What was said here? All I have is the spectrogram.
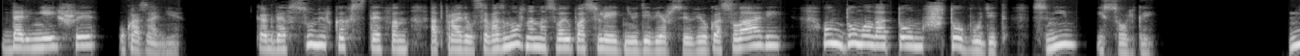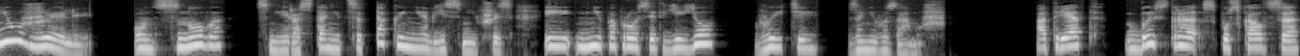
дальнейшие указания. Когда в сумерках Стефан отправился, возможно, на свою последнюю диверсию в Югославии, он думал о том, что будет с ним и с Ольгой. Неужели он снова с ней расстанется, так и не объяснившись, и не попросит ее выйти за него замуж? Отряд быстро спускался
